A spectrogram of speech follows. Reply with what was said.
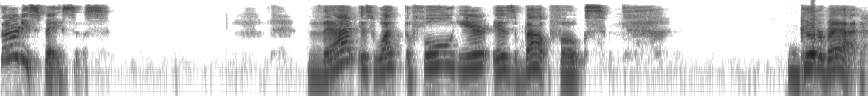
30 spaces. That is what the full year is about, folks. Good or bad.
